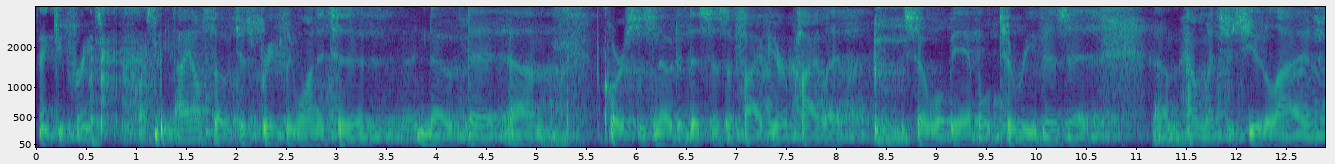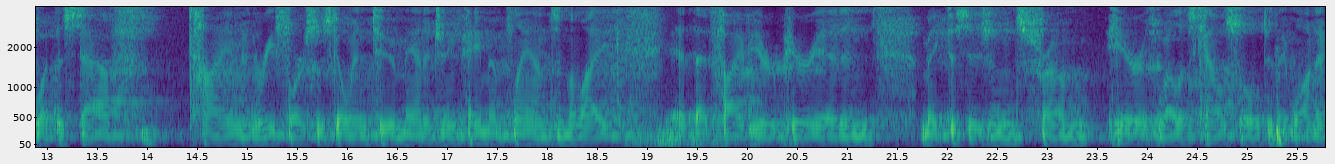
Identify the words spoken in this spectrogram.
Thank you for answering my question. I also just briefly wanted to note that, um, of course, as noted, this is a five-year pilot, so we'll be able to revisit um, how much is utilized, what the staff time and resources go into managing payment plans and the like at that five-year period and make decisions from here as well as council. Do they want to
